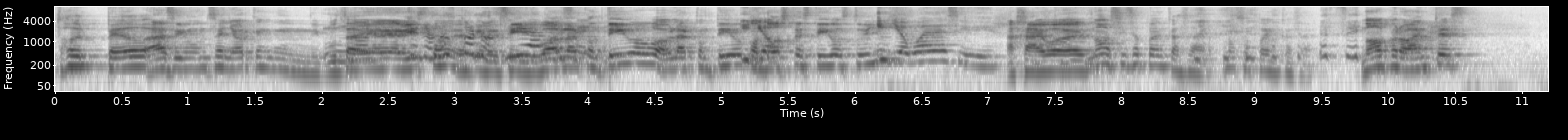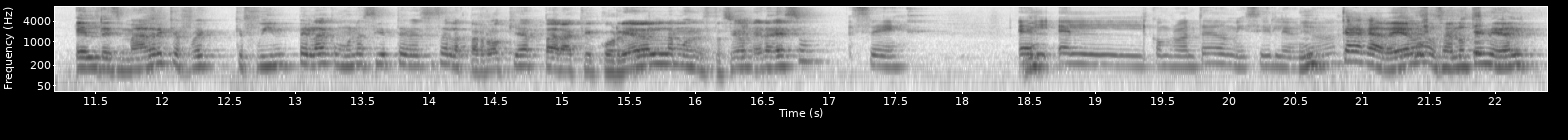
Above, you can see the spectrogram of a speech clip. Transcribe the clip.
todo el pedo. Ah, sí, un señor que en mi puta No, vida había visto. no que sí, voy a hablar eh. contigo, voy a hablar contigo, Y con yo- dos testigos tuyos. Y yo voy a decidir. Ajá, y voy a ver, no, sí se pueden casar, no se pueden casar. No, pero antes, el desmadre que fue, que fui pelada como unas siete veces a la parroquia para que corriera la amonestación, ¿era eso? Sí. El, el comprobante de domicilio, Un ¿no? cagadero, o sea, no tenía idea del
